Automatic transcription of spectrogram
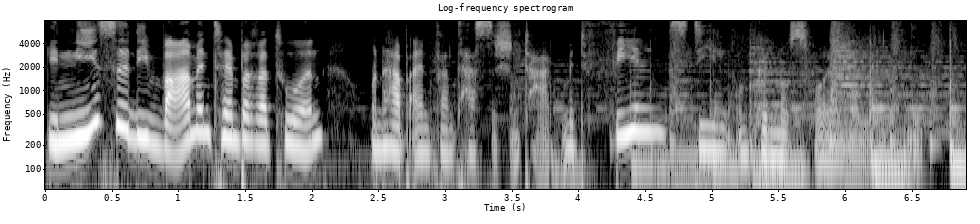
genieße die warmen Temperaturen und hab einen fantastischen Tag mit vielen stil- und genussvollen Momenten.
